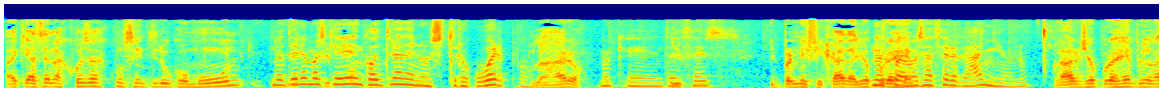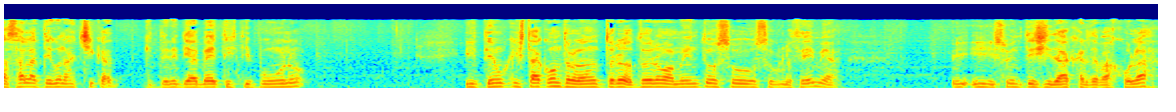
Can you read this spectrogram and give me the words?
hay que hacer las cosas con sentido común. No y- tenemos y- que ir en contra de nuestro cuerpo. Claro, Porque entonces y planificada. Yo, nos por podemos ejemplo, hacer daño, ¿no? claro, yo, por ejemplo, en la sala tengo una chica que tiene diabetes tipo 1 y tengo que estar controlando todo, todo el momento su, su glucemia y, y su intensidad cardiovascular.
